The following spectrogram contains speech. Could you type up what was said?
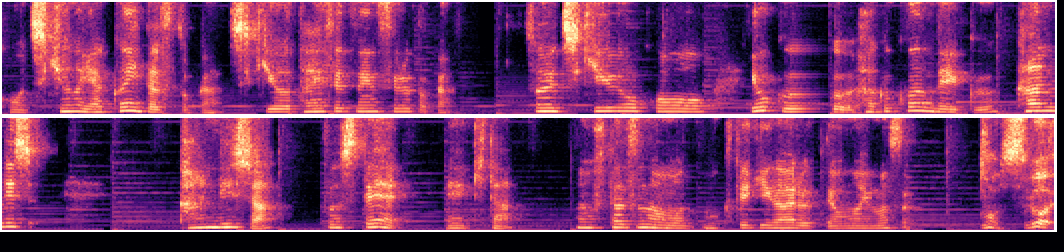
こう地球の役に立つとか、地球を大切にするとか、そういう地球をこう、よく育んでいく管理者、管理者として、えー来た。まあ二つのも目的があるって思います。もうすごい。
